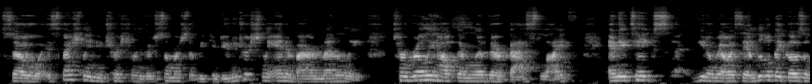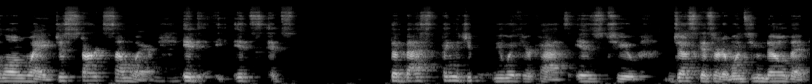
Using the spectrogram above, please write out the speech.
So especially nutritionally, there's so much that we can do nutritionally and environmentally to really help them live their best life. And it takes you know we always say a little bit goes a long way. Just start somewhere. Mm-hmm. It it's it's the best thing that you can do with your cats is to just get started. Once you know that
